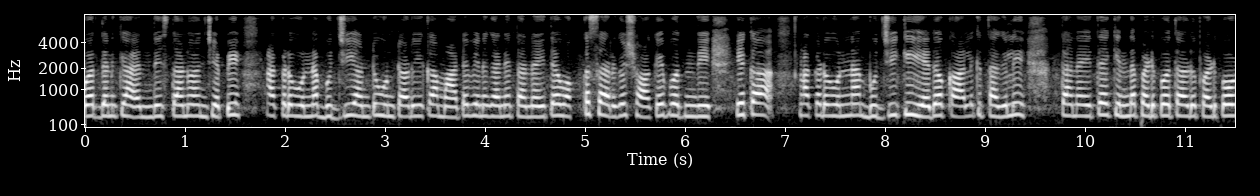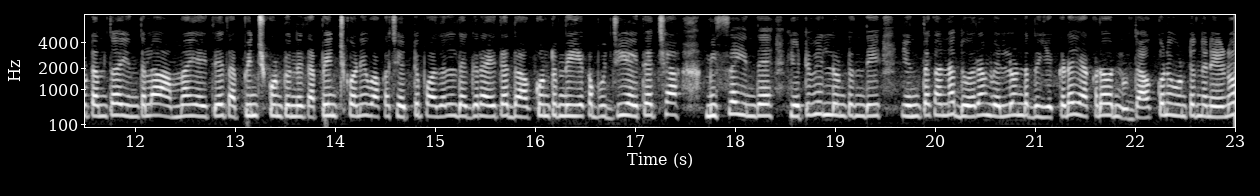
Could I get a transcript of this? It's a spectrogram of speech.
గోవర్ధన్కి అందిస్తాను అని చెప్పి అక్కడ ఉన్న బుజ్జి అంటూ ఉంటాడు. ఇక ఆ మాట వినగానే తనైతే ఒక్కసారిగా షాక్ అయిపోతుంది. ఇక అక్కడ ఉన్న బుజ్జికి ఏదో కాలుకి తగిలి తనైతే కింద పడిపోతాడు. పడిపోవటంతో ఇంతలో అమ్మాయి అయితే తప్పించుకుంటుంది. తప్పించుకొని ఒక చెట్టు పొదల దగ్గర అయితే దాక్కుంటుంది. ఇక బుజ్జి అయితే చా మిస్ అయ్యిందే ఎటు ఉంటుంది ఇంతకన్నా దూరం వెళ్ళుండదు. ఇక్కడ ఎక్కడో దాక్కుని ఉంటుంది. నేను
